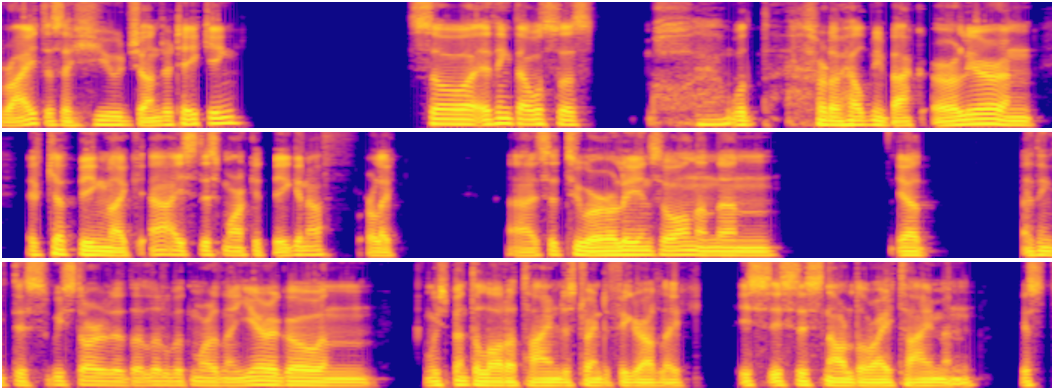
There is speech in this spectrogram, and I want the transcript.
right is a huge undertaking. So I think that was what sort of held me back earlier, and it kept being like, ah, is this market big enough, or like, uh, is it too early, and so on. And then, yeah, I think this we started it a little bit more than a year ago, and we spent a lot of time just trying to figure out like is is this now the right time and just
